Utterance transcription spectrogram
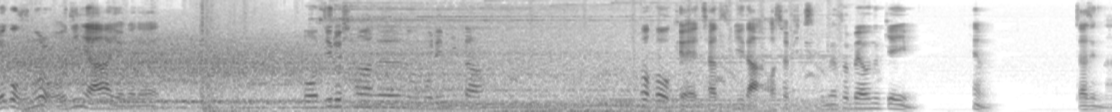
이거 우물 어디냐, 이거는. 어디로 향하는 우물입니까? 호호, 괜찮습니다. 어차피 죽으면서 배우는 게임. 흠 짜증나.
